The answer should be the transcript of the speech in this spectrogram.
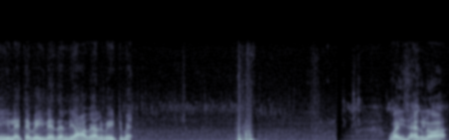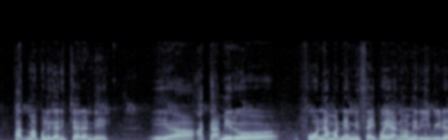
నీళ్ళు అయితే వేయలేదండి ఆ వేళ వేయటమే. వైజాగ్లో పద్మ పులిగారు ఇచ్చారండి. ఈ అక్క మీరు ఫోన్ నెంబర్ నేను మిస్ అయిపోయాను. మీరు ఈ వీడియో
